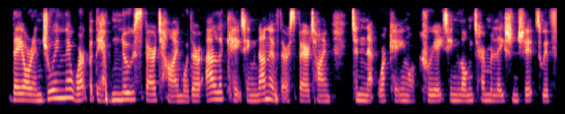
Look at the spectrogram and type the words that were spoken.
They are enjoying their work, but they have no spare time, or they're allocating none of their spare time to networking or creating long term relationships with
